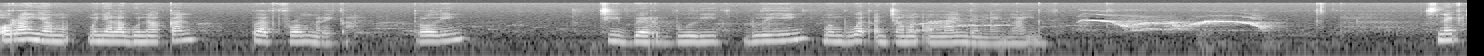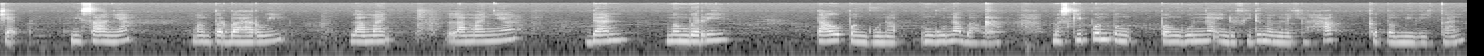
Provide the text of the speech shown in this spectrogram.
orang yang menyalahgunakan platform mereka, trolling, cyberbullying, membuat ancaman online, dan lain-lain. Snapchat, misalnya, memperbaharui lama, lamanya dan memberi tahu pengguna pengguna bahwa meskipun peng, pengguna individu memiliki hak kepemilikan,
